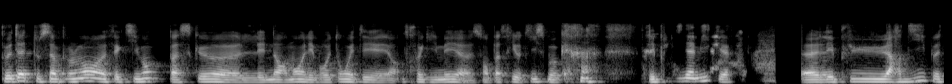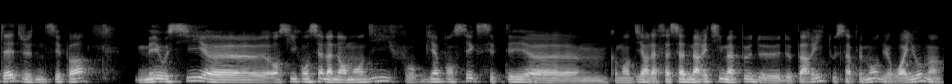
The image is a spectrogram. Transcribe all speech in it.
Peut-être tout simplement, effectivement, parce que les Normands et les Bretons étaient, entre guillemets, sans patriotisme aucun, les plus dynamiques euh, les plus hardis peut-être, je ne sais pas. Mais aussi, euh, en ce qui concerne la Normandie, il faut bien penser que c'était, euh, comment dire, la façade maritime un peu de, Paris, tout simplement, du royaume.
